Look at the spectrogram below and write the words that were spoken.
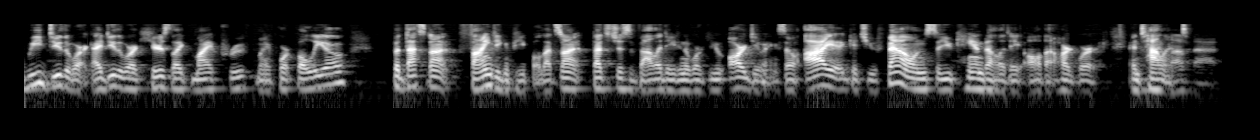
we do the work. I do the work. Here's like my proof, my portfolio. But that's not finding people. That's not that's just validating the work you are doing. So I get you found so you can validate all that hard work and I talent. love that.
